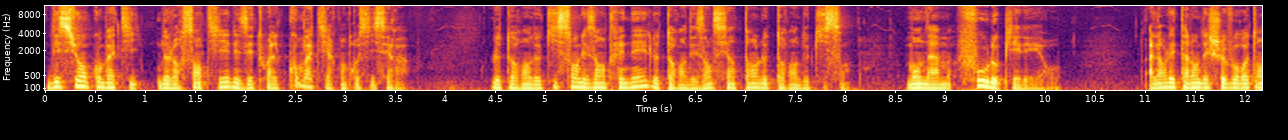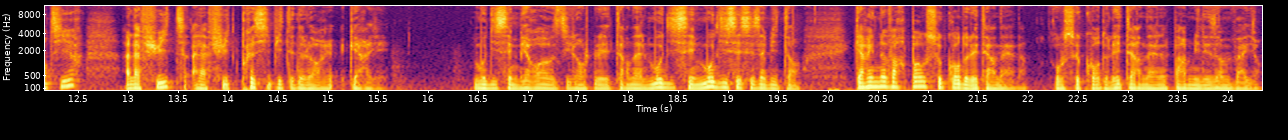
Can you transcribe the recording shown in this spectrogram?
Des cieux ont combattu, de leur sentier les étoiles combattirent contre Sisera. Le torrent de Kisson les a entraînés, le torrent des anciens temps, le torrent de Kisson. Mon âme foule aux pieds les héros. Alors les talons des chevaux retentirent, à la fuite, à la fuite précipitée de leurs guerriers. Maudissez Méros, dit l'ange de l'Éternel, maudissez, maudissez ses habitants, car ils ne vinrent pas au secours de l'Éternel, au secours de l'Éternel parmi les hommes vaillants.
